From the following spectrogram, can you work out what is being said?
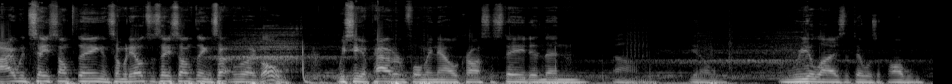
I would say something and somebody else would say something, and something, we're like, oh, we see a pattern forming now across the state, and then, um, you know, realize that there was a problem.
